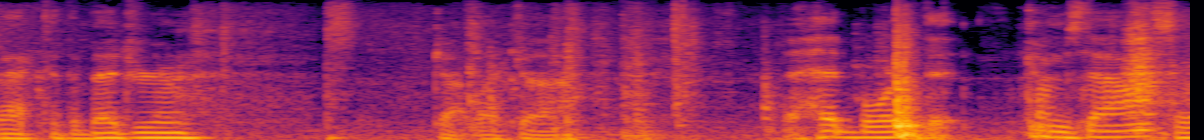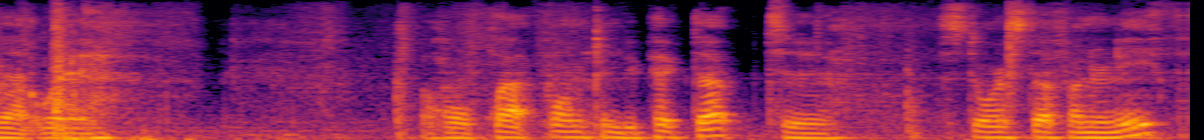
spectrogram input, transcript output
Back to the bedroom, got like a, a headboard that comes down so that way the whole platform can be picked up to store stuff underneath.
